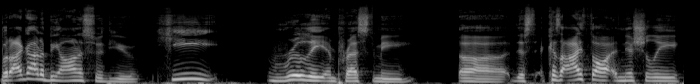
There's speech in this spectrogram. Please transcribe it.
But I got to be honest with you, he really impressed me. Uh, this because I thought initially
